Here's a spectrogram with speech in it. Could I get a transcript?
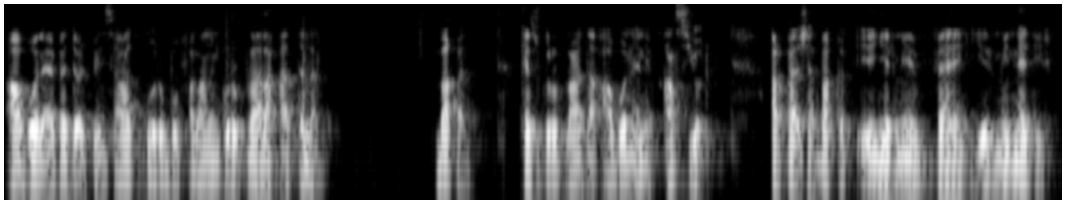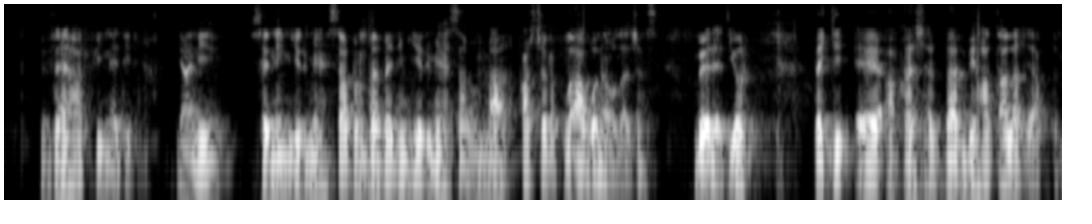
abone ve 4000 saat grubu falan gruplara katılın. Bakın. Herkes gruplarda aboneni kasıyor. Arkadaşlar bakın 20 ve 20 nedir? V harfi nedir? Yani senin 20 hesabın ve benim 20 hesabımla karşılıklı abone olacağız. Böyle diyor. Peki e, arkadaşlar ben bir hatalık yaptım.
